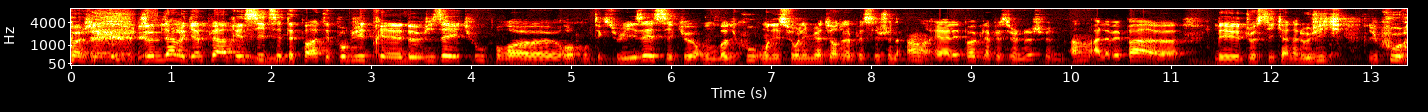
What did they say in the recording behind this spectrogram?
Bah, j'aime- bien le gameplay apprécié, tu sais, t'es pas, pas obligé de, viser et tout pour euh, recontextualiser. C'est que, on, bah, du coup, on est sur l'émulateur de la PlayStation 1 et à l'époque, la PlayStation 1, elle avait pas euh, les joysticks analogiques. Du coup,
